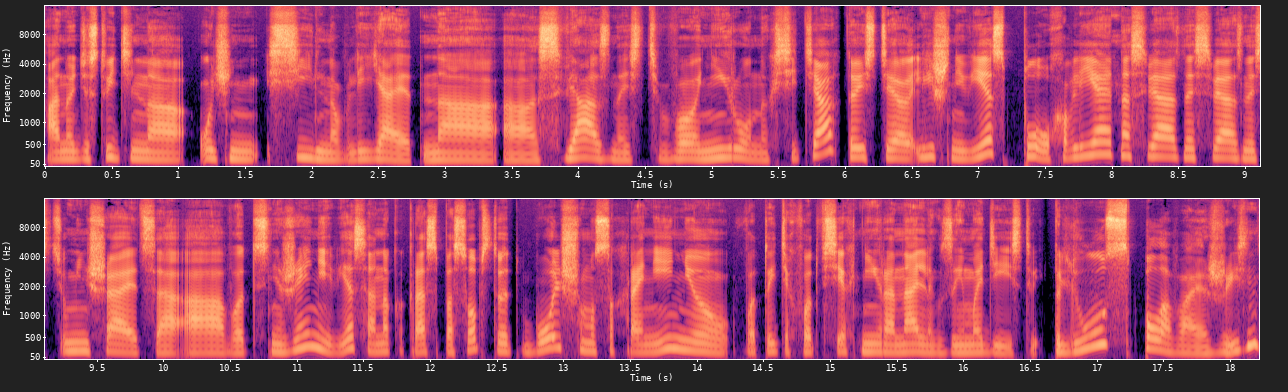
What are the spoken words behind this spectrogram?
Оно действительно очень сильно влияет на а, связность в нейронных сетях. То есть а, лишний вес плохо влияет на связность, связность уменьшается, а вот снижение снижение веса, оно как раз способствует большему сохранению вот этих вот всех нейрональных взаимодействий. Плюс половая жизнь.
